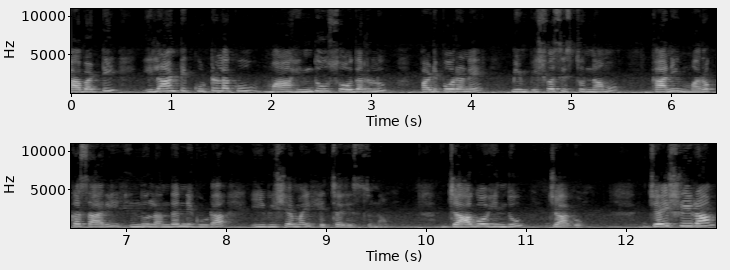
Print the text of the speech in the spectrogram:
కాబట్టి ఇలాంటి కుట్రలకు మా హిందూ సోదరులు పడిపోరనే మేము విశ్వసిస్తున్నాము. కానీ మరొక్కసారి హిందువులందరినీ కూడా ఈ విషయమై హెచ్చరిస్తున్నాం. జాగో హిందూ జాగో. జై శ్రీరామ్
